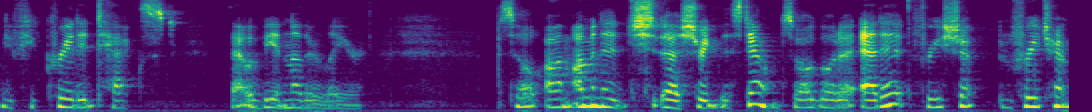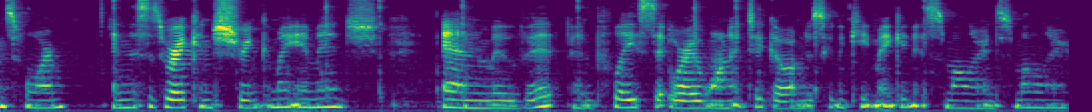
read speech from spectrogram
If you created text, that would be another layer. So um, I'm going to sh uh, shrink this down. So I'll go to Edit, Free, ship, free Transform, and this is where I can shrink my image and move it and place it where I want it to go. I'm just going to keep making it smaller and smaller.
